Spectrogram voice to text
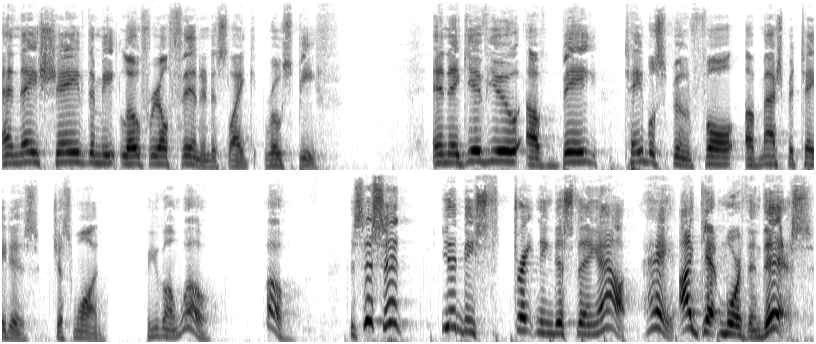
and they shave the meatloaf real thin and it's like roast beef. And they give you a big tablespoonful of mashed potatoes, just one. Are you going, whoa, whoa, is this it? You'd be straightening this thing out. Hey, I get more than this.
